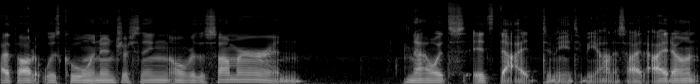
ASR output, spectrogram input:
I thought it was cool and interesting over the summer, and now it's it's died to me to be honest. I, I don't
